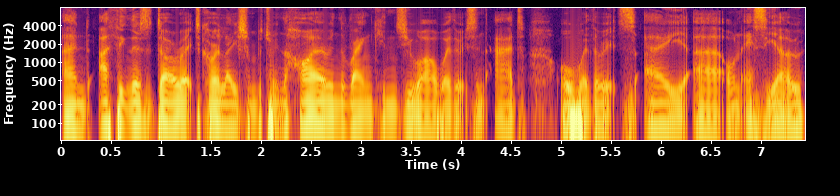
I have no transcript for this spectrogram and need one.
And I think there's a direct correlation between the higher in the rankings you are, whether it's an ad or whether it's a uh, on SEO,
